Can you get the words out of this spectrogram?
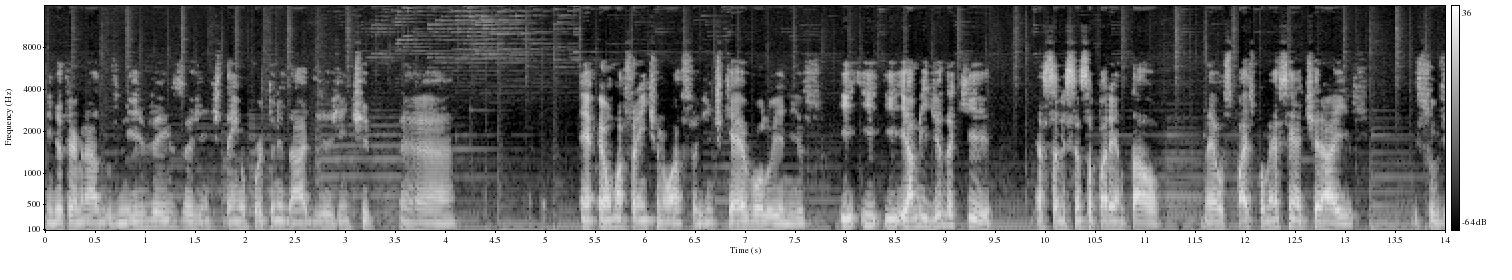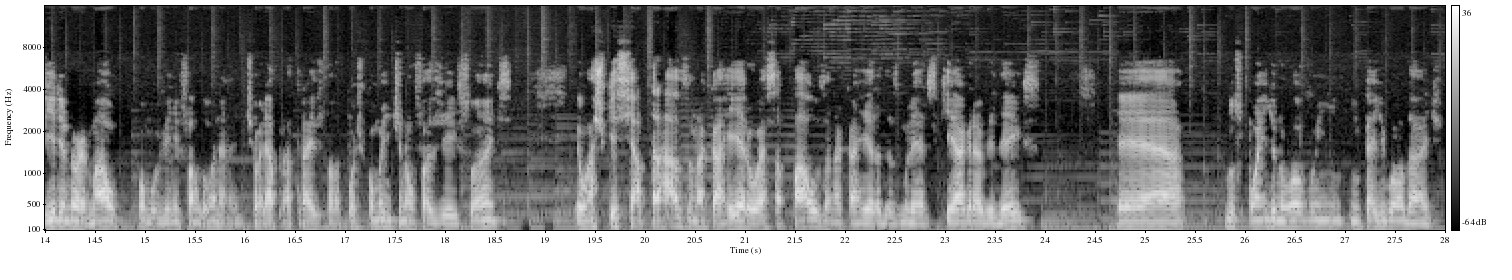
em determinados níveis, a gente tem oportunidades e a gente é, é, é, uma frente nossa, a gente quer evoluir nisso. E, e, e à medida que essa licença parental, né, os pais comecem a tirar isso, isso vire normal, como o Vini falou, né, a gente olhar para trás e falar, poxa, como a gente não fazia isso antes? Eu acho que esse atraso na carreira, ou essa pausa na carreira das mulheres, que é a gravidez, é, nos põe de novo em, em pé de igualdade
